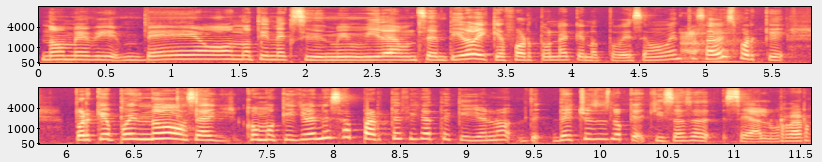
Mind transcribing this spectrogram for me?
no me veo, no tiene en mi vida un sentido y qué fortuna que no tuve ese momento, ¿sabes? Porque porque pues no, o sea, como que yo en esa parte, fíjate que yo no, de, de hecho eso es lo que quizás sea lo raro.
